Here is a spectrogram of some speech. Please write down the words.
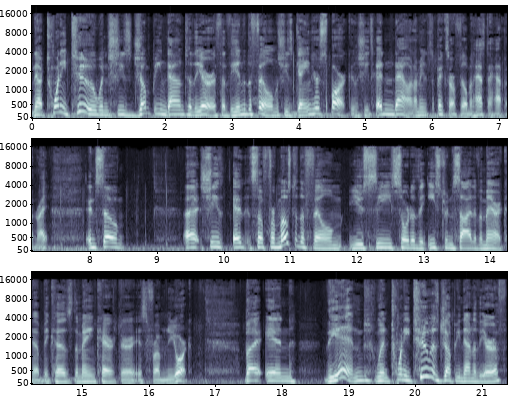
Now, 22, when she's jumping down to the earth at the end of the film, she's gained her spark and she's heading down. I mean, it's a Pixar film. It has to happen, right? And so, uh, she, and so for most of the film, you see sort of the eastern side of America because the main character is from New York. But in the end, when 22 is jumping down to the earth,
